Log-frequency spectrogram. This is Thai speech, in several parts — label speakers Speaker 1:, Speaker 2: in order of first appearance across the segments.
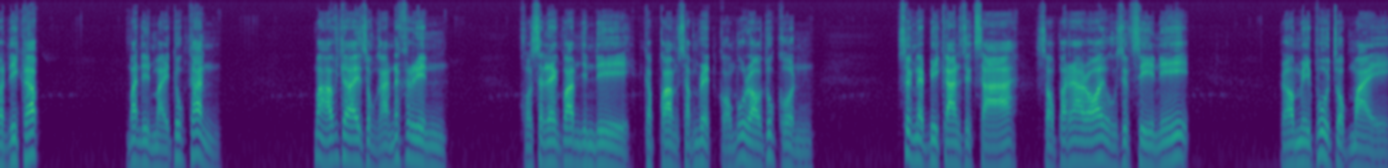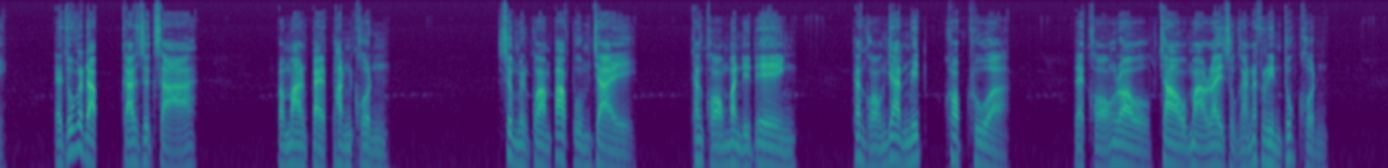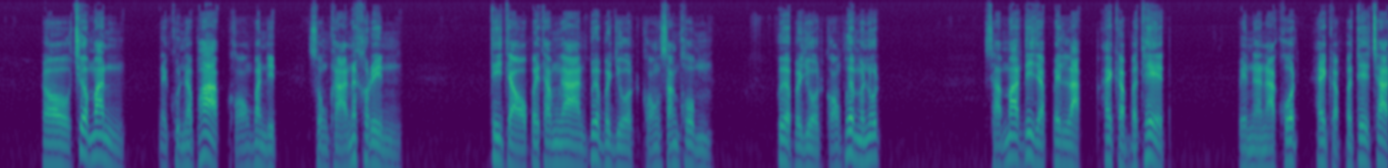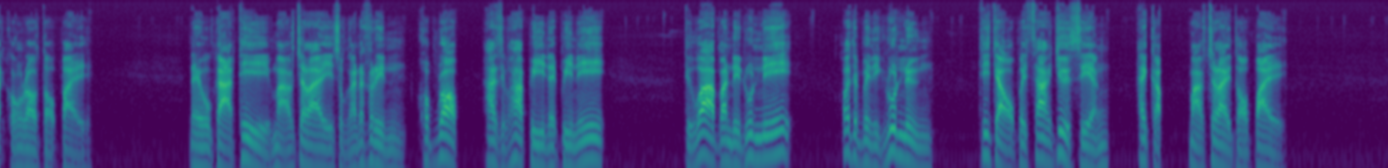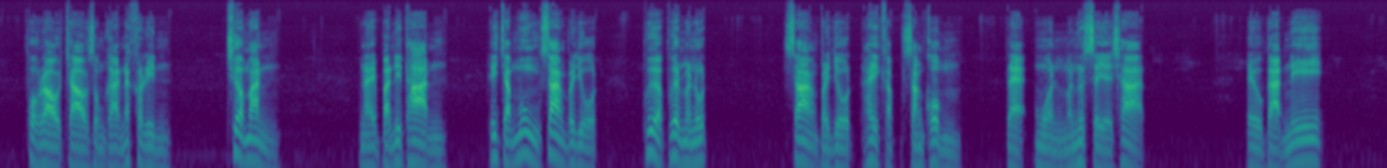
Speaker 1: วัสดีครับ บัณฑิตใหม่ทุกท่าน มหาวิทยาลัยสงขลานครินทร์ขอแสดงความยินดีกับความสำเร็จของพวกเราทุกคน ซึ่งในปีการศึกษา 2564 นี้ เรามีผู้จบใหม่ ในทุกระดับการศึกษาประมาณ 8,000 คน ซึ่งเป็นความภาคภูมิใจ ทั้งของบัณฑิตเอง ทั้งของญาติมิตร ครอบครัว และของเราชาวมหาวิทยาลัยสงขลานครินทร์ทุกคน เราเชื่อมั่น ในคุณภาพของบัณฑิตสงขลานครินที่จะออกไปทำงานเพื่อประโยชน์ของสังคม เพื่อประโยชน์ของเพื่อนมนุษย์ สามารถที่จะเป็นหลักให้กับประเทศ เป็นอนาคตให้กับประเทศชาติของเราต่อไป ในโอกาสที่มหาวิทยาลัยสงขลานครินครบรอบ 55 ปีในปีนี้ ถือว่าบัณฑิตรุ่นนี้ก็จะเป็นอีกรุ่นหนึ่งที่จะออกไปสร้างชื่อเสียงให้กับมหาวิทยาลัยต่อไป พวกเราชาวสงขลานครินเชื่อมั่น ในปณิธานที่จะมุ่งสร้างประโยชน์เพื่อเพื่อนมนุษย์ สร้างประโยชน์ให้กับสังคม และมวลมนุษยชาติ ในโอกาสนี้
